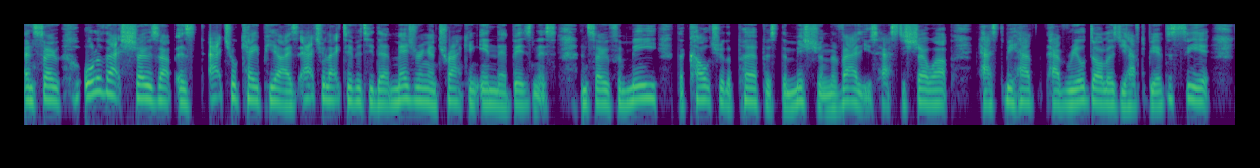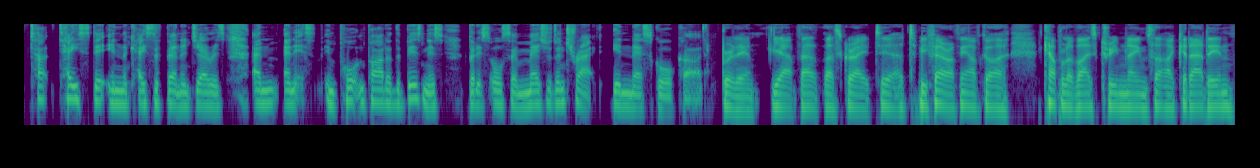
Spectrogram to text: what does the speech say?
And so all of that shows up as actual KPIs, actual activity they're measuring and tracking in their business. And so for me, the culture, the purpose, the mission, the values has to show up, has to be have have real dollars. You have to be able to see it, t- taste it. In the case of Ben and Jerry's, and and it's important part of the business, but it's also measured and tracked in their scorecard. Brilliant. Yeah, that, that's great. Yeah, to be fair, I think I've got a couple of ice cream names that I could add in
